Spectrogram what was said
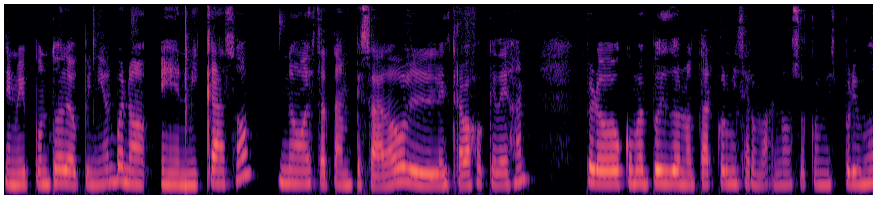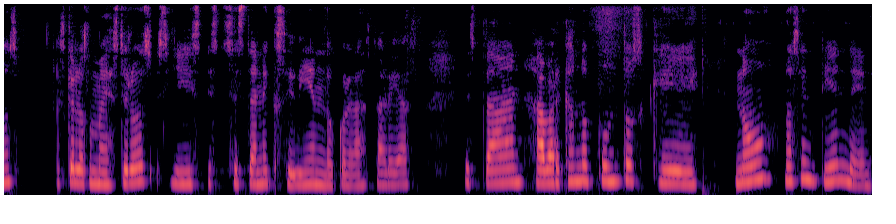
en mi punto de opinión, bueno, en mi caso, no está tan pesado el, trabajo que dejan, pero como he podido notar con mis hermanos o con mis primos, es que los maestros sí se están excediendo con las tareas, están abarcando puntos que no, no se entienden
